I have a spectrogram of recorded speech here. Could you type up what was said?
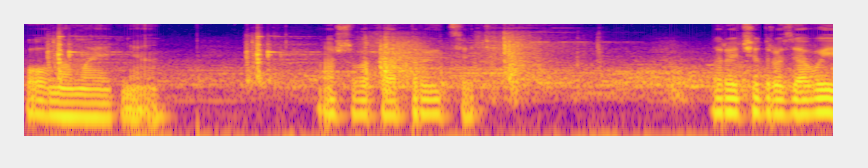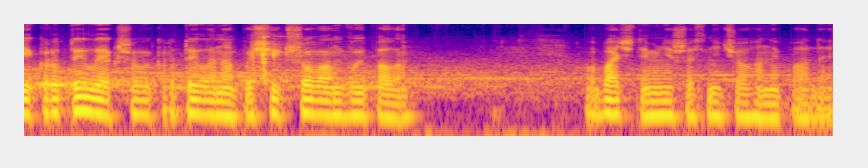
Повна маятня. Аж ВК-30. До речі, друзі, ви її крутили. Якщо ви крутили, напишіть, що вам випало. Ви бачите, мені щось нічого не падає.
